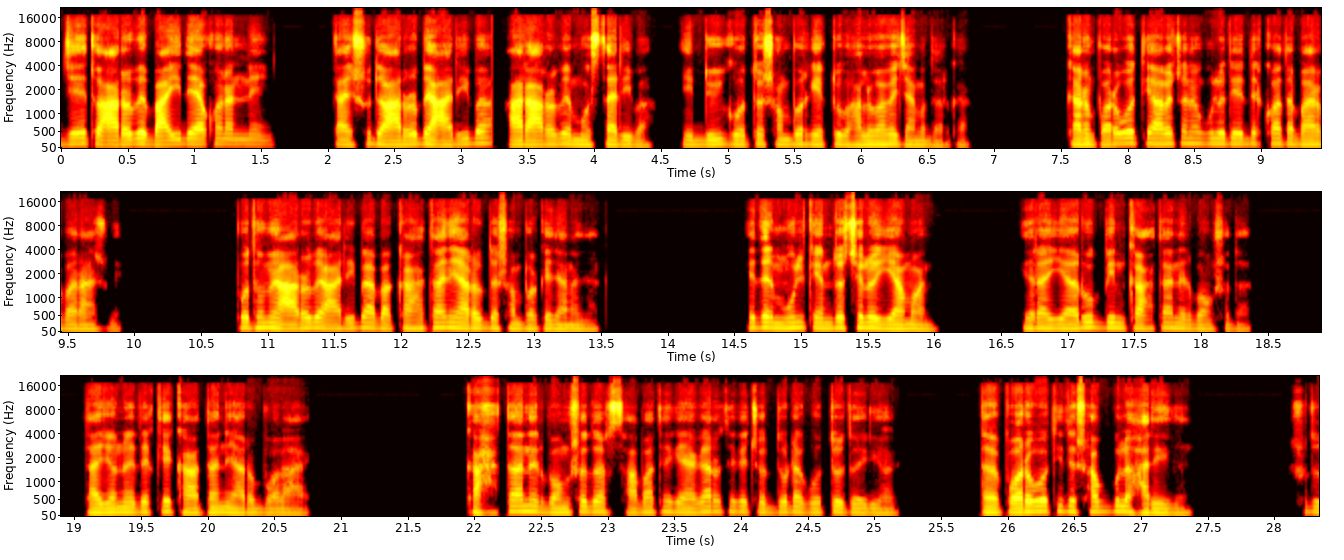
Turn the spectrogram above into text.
যেহেতু আরবে বাইদে এখন আর নেই, তাই শুধু আরবে আরিবা আর আরবে মুস্তারিবা এই দুই গোত্র সম্পর্কে একটু ভালোভাবে জানা দরকার। কারণ পরবর্তী আলোচনাগুলোতে এদের কথা বারবার আসবে। প্রথমে আরবে আরিবা বা কাহতানি আরবদের সম্পর্কে জানা যাক। এদের মূল কেন্দ্র ছিল ইয়ামান। এরা ইয়ারুব বিন কাহতানের বংশধর। তাই জন্য এদেরকে কাহতানি আরব বলা হয়। কাহতানের বংশধর সাবা থেকে এগারো থেকে চোদ্দোটা গোত্র তৈরি হয়। তবে পরবর্তীতে সবগুলো হারিয়ে যায়। শুধু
